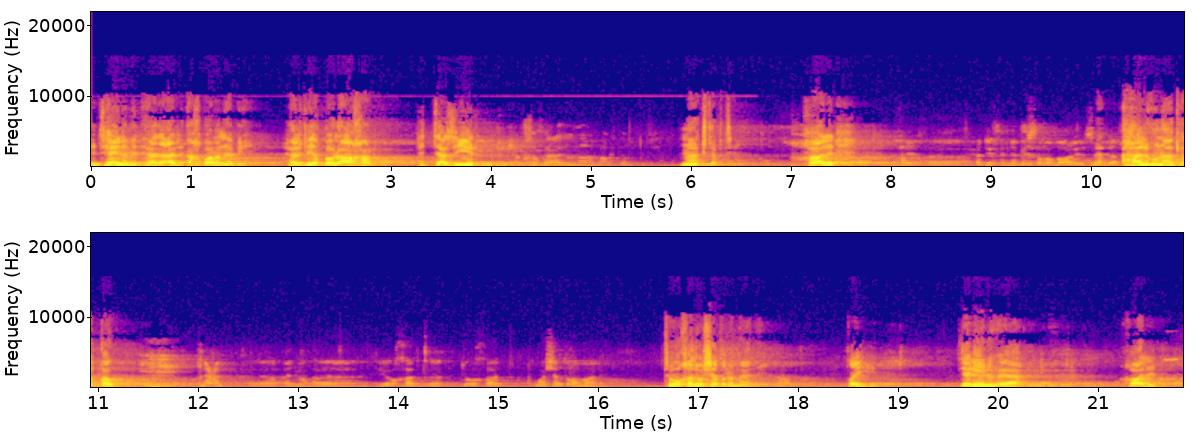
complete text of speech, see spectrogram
انتهينا منه هذا أخبرنا به. هل في قول آخر في التعزير؟ ما كتبت ما كتبته. خالد؟ حديث النبي صلى الله عليه وسلم. هل هناك قول؟ نعم آه، آه، يؤخذ تؤخذ وشطر ماله. تؤخذ وشطر ماله. طيب. دليله يا خالد؟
